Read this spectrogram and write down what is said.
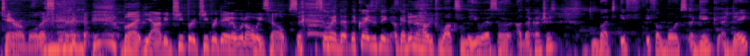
terrible, but yeah, I mean, cheaper cheaper data would always help. So, so wait, the, the crazy thing. Okay, I don't know how it works in the US or other countries, but if if I bought a gig a day,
